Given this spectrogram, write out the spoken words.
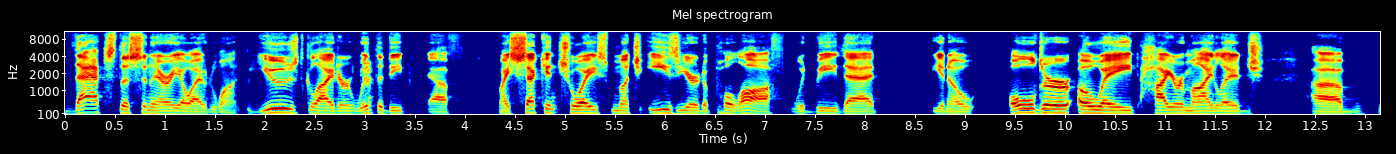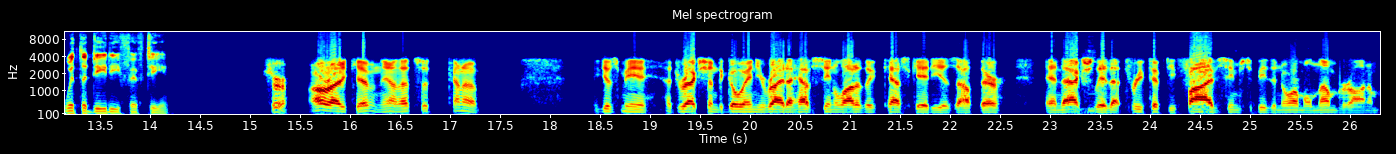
that's the scenario I would want. Used glider with the DPF. My second choice, much easier to pull off, would be that, you know, older 08, higher mileage um, with the DD15. Sure. All righty, Kevin. Yeah, that's a kind of it gives me a direction to go in. You're right. I have seen a lot of the Cascadias out there, and actually, that 355 seems to be the normal number on them.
